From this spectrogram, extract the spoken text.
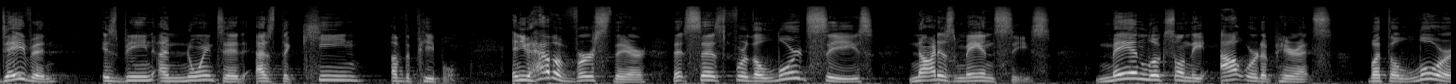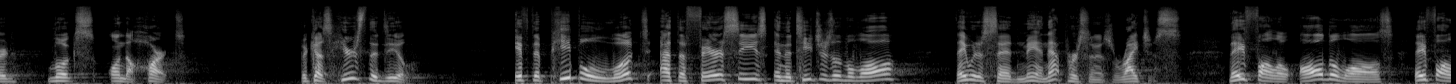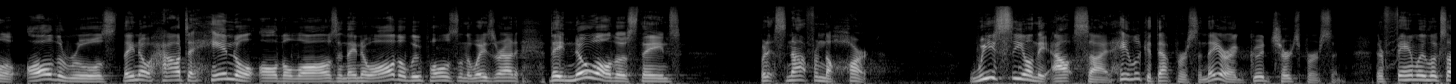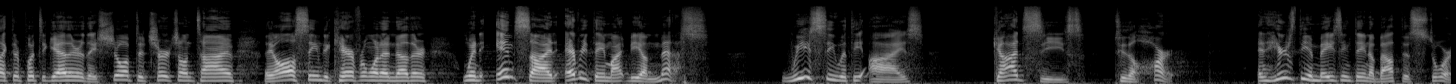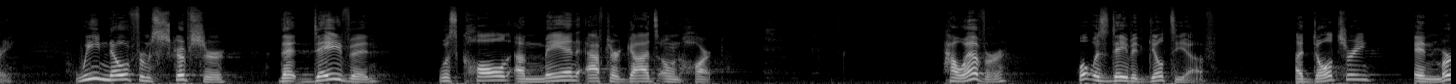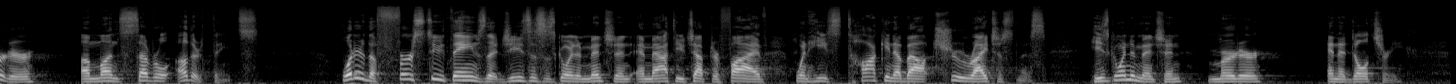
David is being anointed as the king of the people. And you have a verse there that says, For the Lord sees not as man sees. Man looks on the outward appearance, but the Lord looks on the heart. Because here's the deal if the people looked at the Pharisees and the teachers of the law, they would have said, Man, that person is righteous. They follow all the laws, they follow all the rules, they know how to handle all the laws, and they know all the loopholes and the ways around it. They know all those things, but it's not from the heart. We see on the outside, hey, look at that person. They are a good church person. Their family looks like they're put together. They show up to church on time. They all seem to care for one another. When inside, everything might be a mess. We see with the eyes, God sees to the heart. And here's the amazing thing about this story we know from Scripture that David was called a man after God's own heart. However, what was David guilty of? Adultery and murder, among several other things. What are the first two things that Jesus is going to mention in Matthew chapter 5 when he's talking about true righteousness? He's going to mention murder and adultery.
